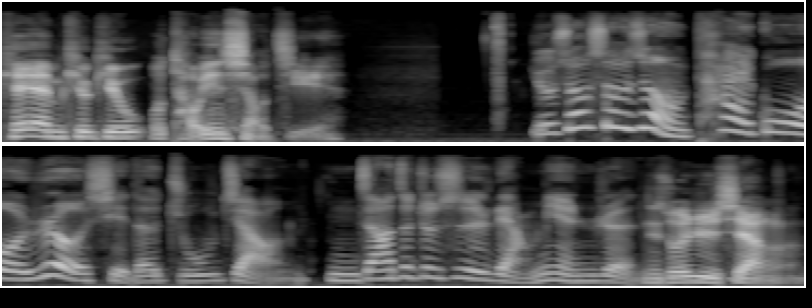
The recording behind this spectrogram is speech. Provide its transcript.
K M Q Q，我讨厌小杰。有时候是不是这种太过热血的主角，你知道这就是两面刃。你说日向啊？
